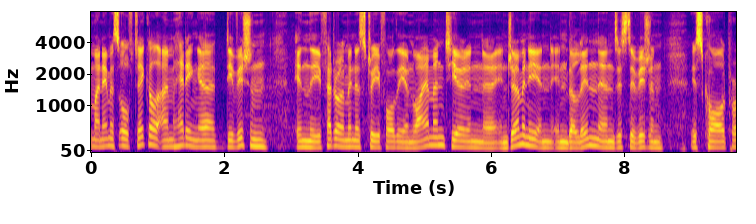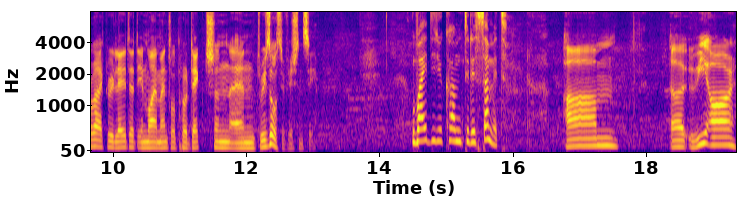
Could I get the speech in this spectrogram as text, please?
my name is Ulf Jaeckel. I'm heading a division in the Federal Ministry for the Environment here in, uh, in Germany, in, in Berlin, and this division is called Product Related Environmental Protection and Resource Efficiency. Why did you come to this summit? Um, uh, we are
